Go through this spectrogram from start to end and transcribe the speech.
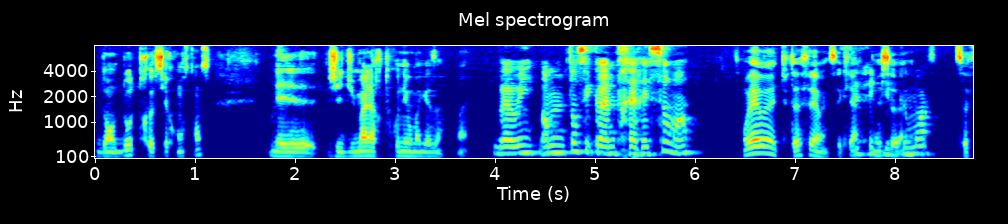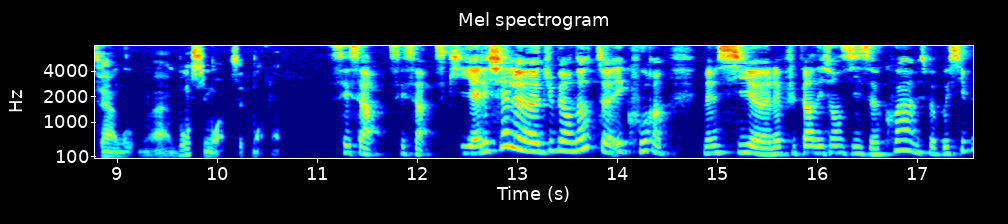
dans d'autres circonstances, mais j'ai du mal à retourner au magasin. Ouais. Bah oui, en même temps, c'est quand même très récent. Hein. Ouais, ouais, tout à fait, ouais, c'est clair. Ça fait quelques ça, mois. Ça fait un, un, bon six mois, sept mois. Ouais. C'est ça, c'est ça. Ce qui, à l'échelle euh, du burn-out, est court, même si euh, la plupart des gens se disent quoi, mais c'est pas possible?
